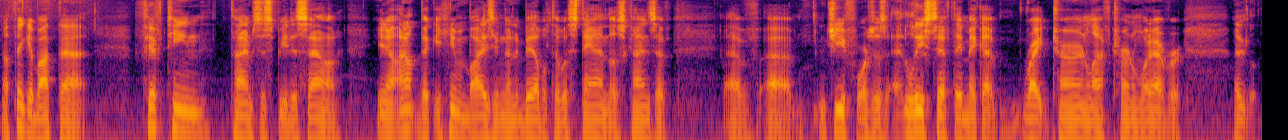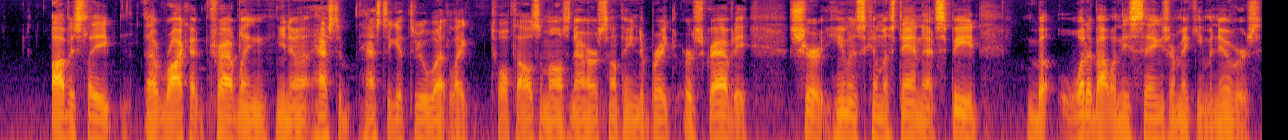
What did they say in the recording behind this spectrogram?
Now think about that 15 times the speed of sound. You know, I don't think a human body is even going to be able to withstand those kinds of of uh, g forces. At least if they make a right turn, left turn, whatever. Uh, obviously, a rocket traveling, you know, has to has to get through what like 12,000 miles an hour or something to break Earth's gravity. Sure, humans can withstand that speed, but what about when these things are making maneuvers?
